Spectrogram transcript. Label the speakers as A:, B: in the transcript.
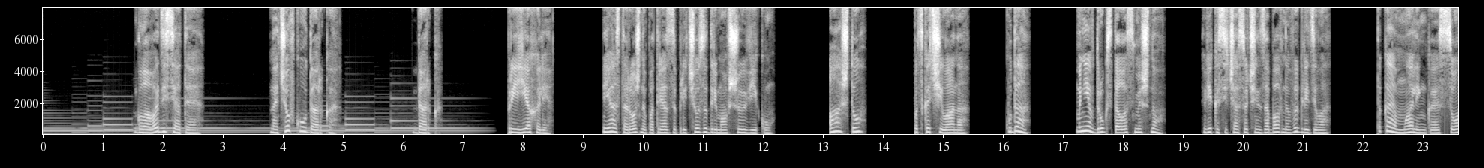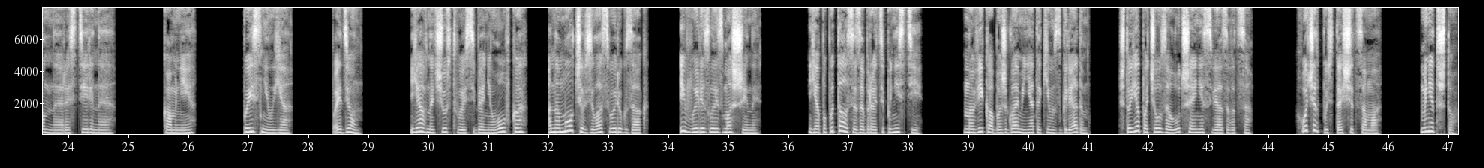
A: Глава десятая. Ночевка у Дарка. Дарк. Приехали. Я осторожно потряс за плечо задремавшую Вику. «А что?» Подскочила она. «Куда?» Мне вдруг стало смешно. Вика сейчас очень забавно выглядела. Такая маленькая, сонная, растерянная. «Ко мне?» Пояснил я. Пойдем. Явно чувствуя себя неловко, она молча взяла свой рюкзак и вылезла из машины. Я попытался забрать и понести, но Вика обожгла меня таким взглядом, что я почел за лучшее не связываться. Хочет, пусть тащит сама. Мне-то что?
